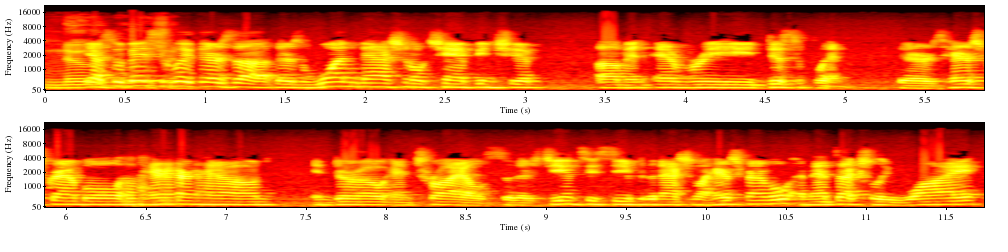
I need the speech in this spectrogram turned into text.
know. yeah. So basically, there's a there's one national championship um, in every discipline. There's hare scramble, hare and hound, enduro, and trials. So there's GNCC for the national hare scramble, and that's actually why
